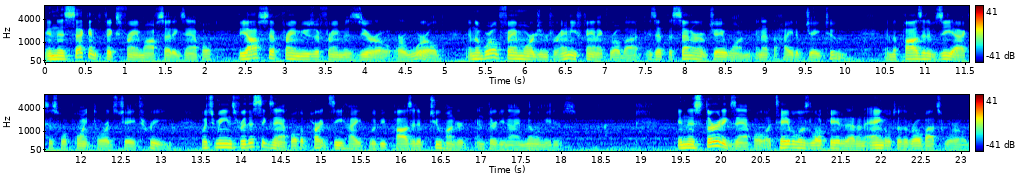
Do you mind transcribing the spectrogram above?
In this second fixed frame offset example, the offset frame user frame is 0, or world, and the world frame origin for any Fanuc robot is at the center of J1 and at the height of J2, and the positive z-axis will point towards J3 which means for this example the part z height would be positive 239 millimeters. In this third example, a table is located at an angle to the robot's world.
